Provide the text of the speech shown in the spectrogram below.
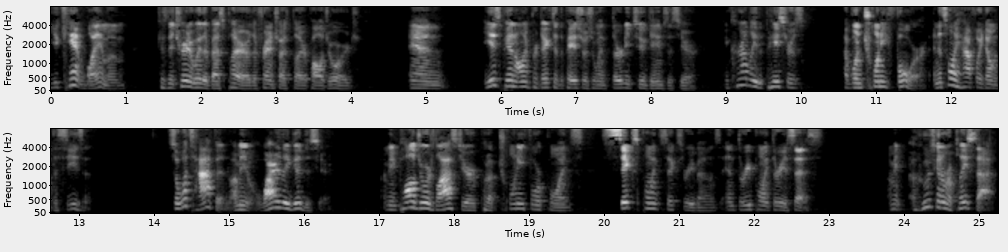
you can't blame them because they traded away their best player, their franchise player Paul George, and ESPN only predicted the Pacers to win 32 games this year, and currently the Pacers have won 24, and it's only halfway done with the season. So what's happened? I mean, why are they good this year? I mean, Paul George last year put up 24 points, 6.6 rebounds, and 3.3 assists. I mean, who's going to replace that?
